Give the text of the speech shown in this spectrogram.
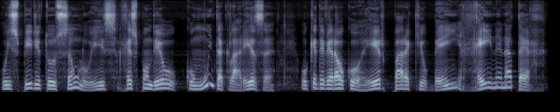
o Espírito São Luís respondeu com muita clareza o que deverá ocorrer para que o bem reine na terra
